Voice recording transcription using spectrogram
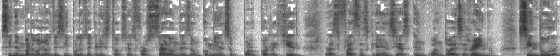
Sin embargo, los discípulos de Cristo se esforzaron desde un comienzo por corregir las falsas creencias en cuanto a ese reino. Sin duda,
